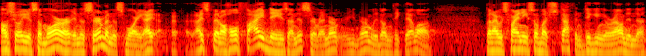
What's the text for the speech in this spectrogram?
I'll show you some more in the sermon this morning. I, I spent a whole five days on this sermon. It normally doesn't take that long. But I was finding so much stuff and digging around in the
